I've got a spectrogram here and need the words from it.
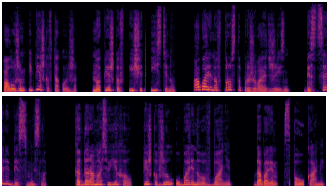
Положим, и Пешков такой же. Но Пешков ищет истину, а Баринов просто проживает жизнь, без цели, без смысла. Когда Ромась уехал, Пешков жил у Баринова в бане, добавим, с пауками.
